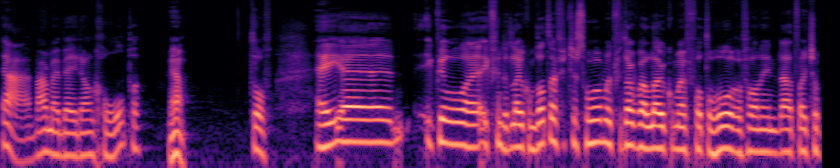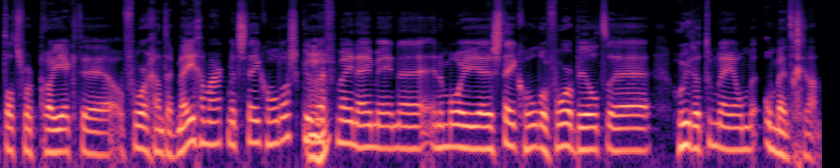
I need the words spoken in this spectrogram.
ja waarmee ben je dan geholpen? Ja. Tof. Hey, eh, ik, wil, eh, ik vind het leuk om dat eventjes te horen. Maar ik vind het ook wel leuk om even wat te horen van inderdaad wat je op dat soort projecten op voorgaand hebt meegemaakt met stakeholders. Kun je Mhm. even meenemen in, in een mooi eh, stakeholder voorbeeld hoe je dat toen mee om, om bent gegaan?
